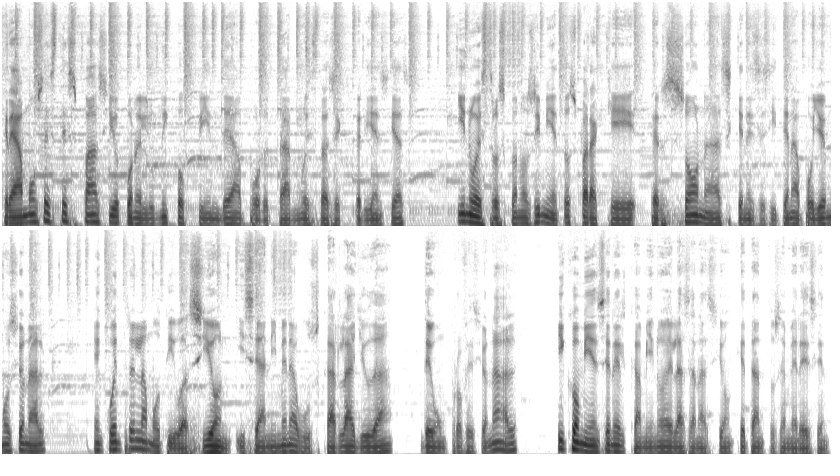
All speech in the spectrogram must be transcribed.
creamos este espacio con el único fin de aportar nuestras experiencias y nuestros conocimientos para que personas que necesiten apoyo emocional encuentren la motivación y se animen a buscar la ayuda de un profesional y comiencen el camino de la sanación que tanto se merecen.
